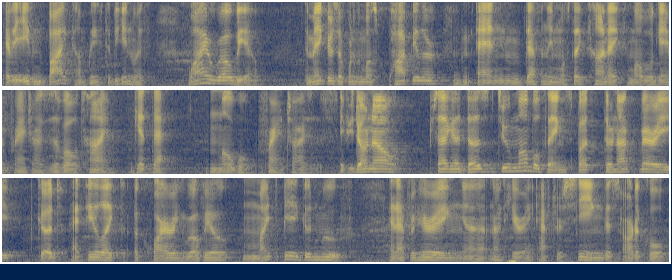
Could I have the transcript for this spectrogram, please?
if they even buy companies to begin with, why Rovio? The makers of one of the most popular and definitely most iconic mobile game franchises of all time. Get that. Mobile franchises. If you don't know, Sega does do mobile things, but they're not very good. I feel like acquiring Rovio might be a good move. And after hearing, uh, not hearing, after seeing this article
